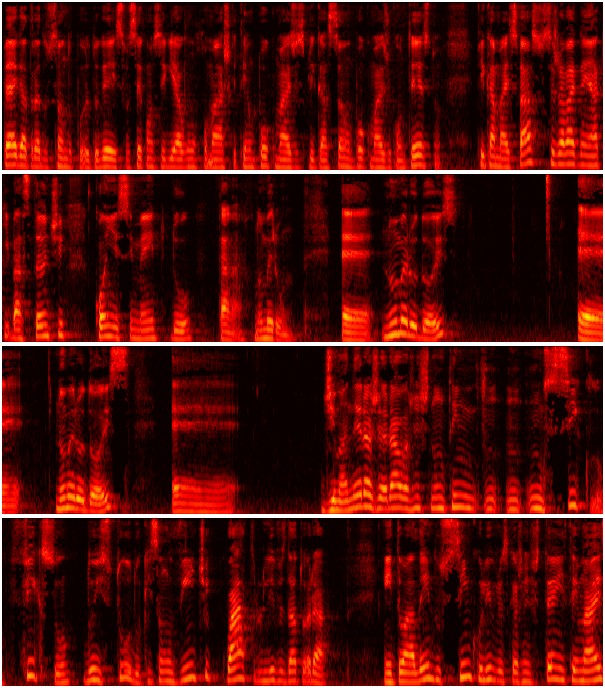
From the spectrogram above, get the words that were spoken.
pega a tradução do português, se você conseguir algum Rumash que tem um pouco mais de explicação, um pouco mais de contexto, fica mais fácil, você já vai ganhar aqui bastante conhecimento do Tanakh, número um. É, número dois, é, número dois, é, de maneira geral, a gente não tem um, um, um, ciclo fixo do estudo, que são 24 livros da Torá. Então, além dos cinco livros que a gente tem, tem mais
